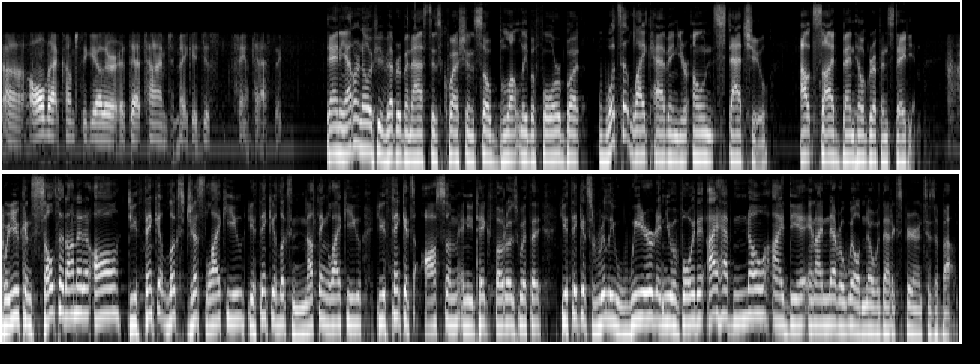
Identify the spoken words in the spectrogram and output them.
uh, all that comes together at that time to make it just fantastic. Danny, I don't know if you've ever been asked this question so bluntly before, but what's it like having your own statue outside Ben Hill Griffin Stadium? Were you consulted on it at all? Do you think it looks just like you? Do you think it looks nothing like you? Do you think it's awesome and you take photos with it? Do you think it's really weird and you avoid it? I have no idea, and I never will know what that experience is about.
